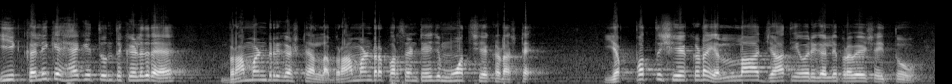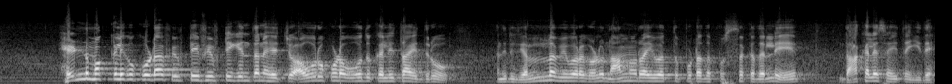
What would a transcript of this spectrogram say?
ಈ ಕಲಿಕೆ ಹೇಗಿತ್ತು ಅಂತ ಕೇಳಿದರೆ ಬ್ರಾಹ್ಮಣರಿಗಷ್ಟೇ ಅಲ್ಲ, ಬ್ರಾಹ್ಮಣರ ಪರ್ಸೆಂಟೇಜ್ ಮೂವತ್ತು ಶೇಕಡ ಅಷ್ಟೇ. ಎಪ್ಪತ್ತು ಶೇಕಡ ಎಲ್ಲ ಜಾತಿಯವರಿಗೆ ಅಲ್ಲಿ ಪ್ರವೇಶ ಇತ್ತು. ಹೆಣ್ಣು ಮಕ್ಕಳಿಗೂ ಕೂಡ ಫಿಫ್ಟಿ ಫಿಫ್ಟಿಗಿಂತಲೂ ಹೆಚ್ಚು. ಅವರು ಕೂಡ ಓದು, ಕಲಿತಾ ಇದ್ದರು ಅಂದರೆ ಇದೆಲ್ಲ ವಿವರಗಳು ನಾಲ್ನೂರ ಐವತ್ತು ಪುಟದ ಪುಸ್ತಕದಲ್ಲಿ ದಾಖಲೆ ಸಹಿತ ಇದೆ.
